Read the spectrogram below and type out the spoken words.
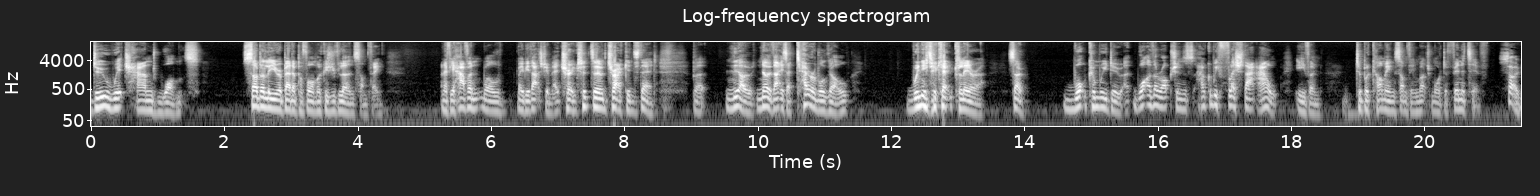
Do which hand once. Suddenly you're a better performer because you've learned something. And if you haven't, well, maybe that's your metric to track instead. But no, no, that is a terrible goal. we need to get clearer. So, what can we do? Uh, what other options? How can we flesh that out even to becoming something much more definitive? So,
